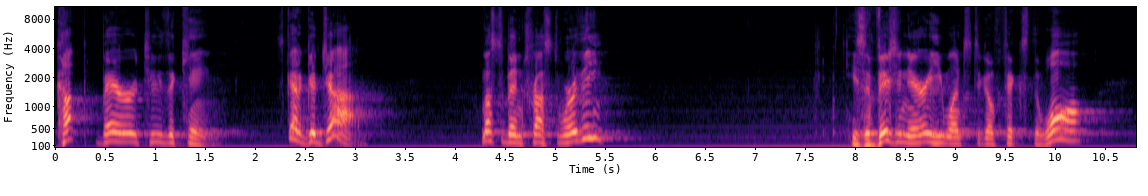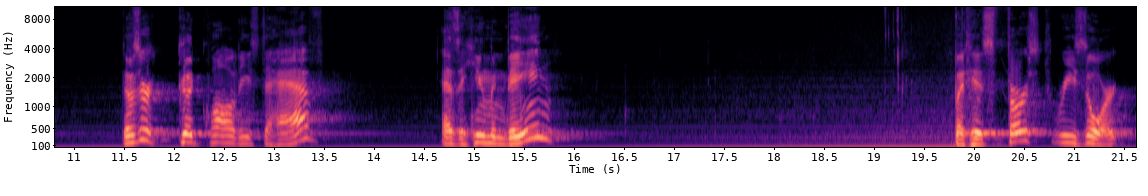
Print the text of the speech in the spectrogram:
cupbearer to the king. He's got a good job. Must have been trustworthy. He's a visionary. He wants to go fix the wall. Those are good qualities to have as a human being. But his first resort,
